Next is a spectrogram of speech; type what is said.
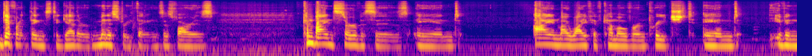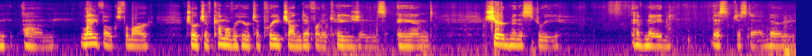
different things together, ministry things, as far as combined services. And I and my wife have come over and preached, and even um, lay folks from our church have come over here to preach on different occasions. And shared ministry have made this just a very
